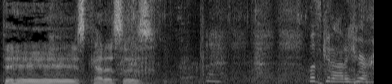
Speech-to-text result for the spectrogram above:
There's calluses. Let's get out of here.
